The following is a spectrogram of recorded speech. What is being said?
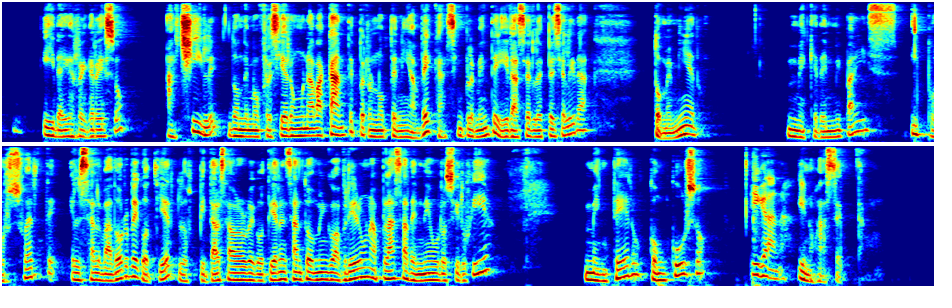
ida y regreso a Chile, donde me ofrecieron una vacante, pero no tenía beca, simplemente ir a hacer la especialidad. Tomé miedo. Me quedé en mi país y por suerte el Salvador Begotier, el Hospital Salvador Begotier en Santo Domingo, abrieron una plaza de neurocirugía. Me entero, concurso. Y gana. Y nos aceptan.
